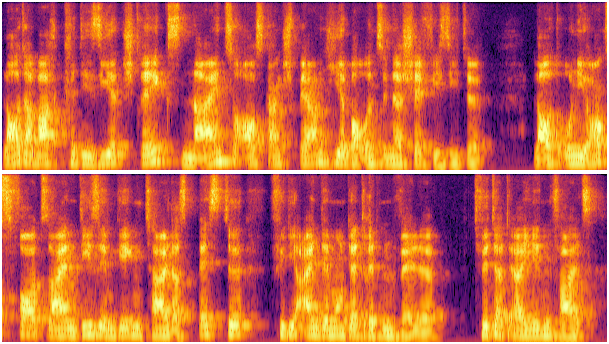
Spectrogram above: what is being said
Lauterbach kritisiert Streiks Nein zu Ausgangssperren hier bei uns in der Chefvisite. Laut Uni Oxford seien diese im Gegenteil das Beste für die Eindämmung der dritten Welle. Twittert er jedenfalls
